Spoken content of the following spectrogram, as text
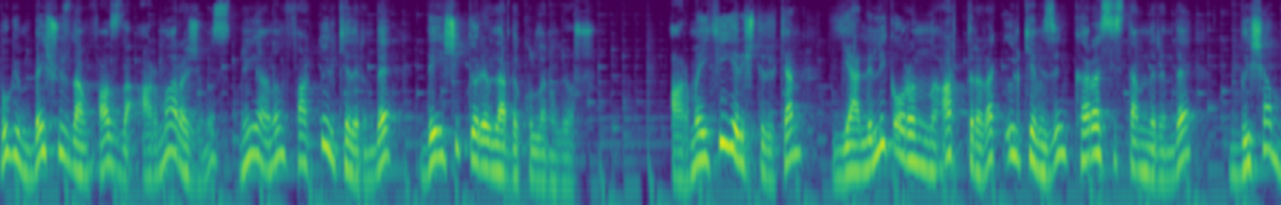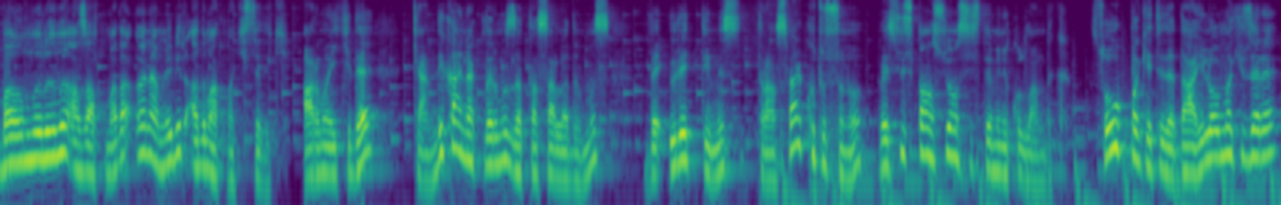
Bugün 500'den fazla Arma aracımız dünyanın farklı ülkelerinde değişik görevlerde kullanılıyor. Arma 2 geliştirirken yerlilik oranını arttırarak ülkemizin kara sistemlerinde dışa bağımlılığını azaltmada önemli bir adım atmak istedik. Arma 2'de kendi kaynaklarımızla tasarladığımız ve ürettiğimiz transfer kutusunu ve süspansiyon sistemini kullandık. Soğuk paketi de dahil olmak üzere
